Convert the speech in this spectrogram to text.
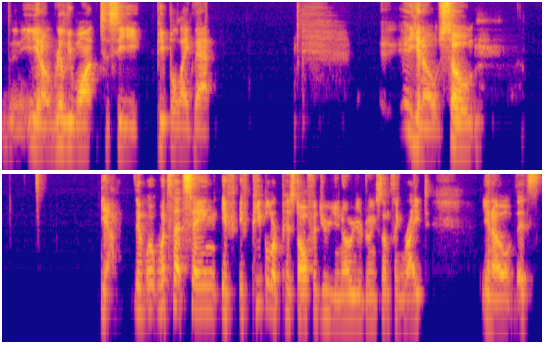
you know really want to see people like that. You know so yeah. What's that saying? If if people are pissed off at you you know you're doing something right. You know it's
